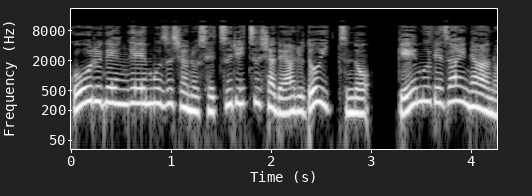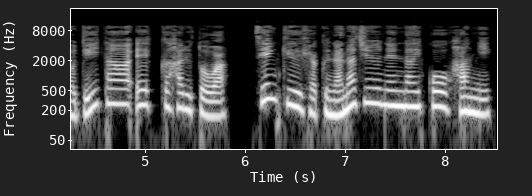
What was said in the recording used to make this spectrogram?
ゴールデンゲームズ社の設立者であるドイツのゲームデザイナーのディーター・エックハルトは、1970年代後半に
